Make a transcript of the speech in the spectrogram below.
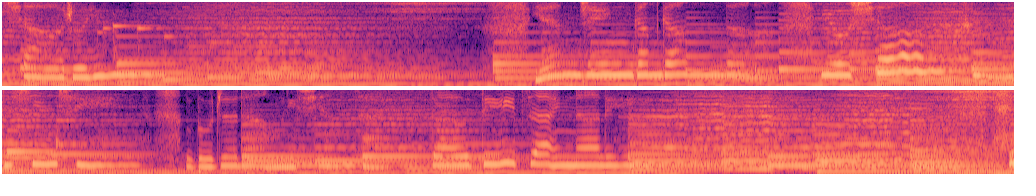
下着雨。眼睛干干的，有想哭的心情，不知道你现在到底在哪里？嘿，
